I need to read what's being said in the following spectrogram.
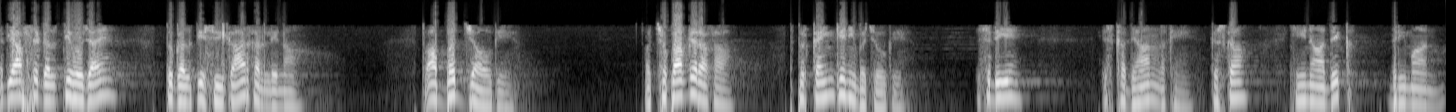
यदि आपसे गलती हो जाए तो गलती स्वीकार कर लेना। तो आप बच जाओगे। और छुपा के रखा फिर कहीं के नहीं बचोगे। इसलिए इसका ध्यान रखें। किसका? हीनादिक द्रिमान।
